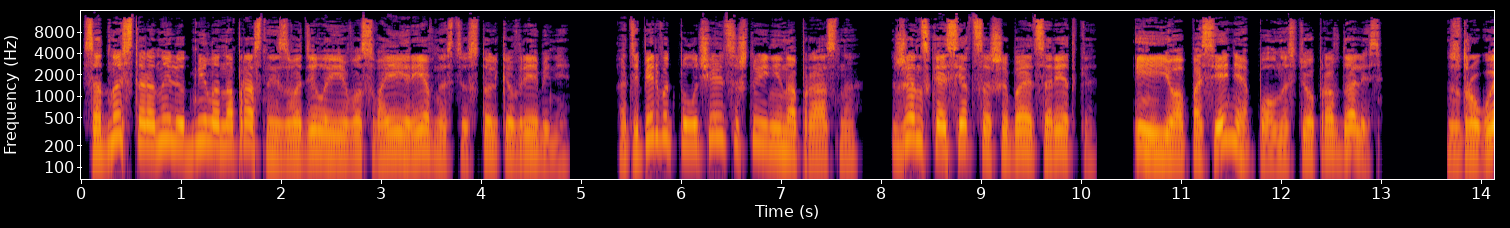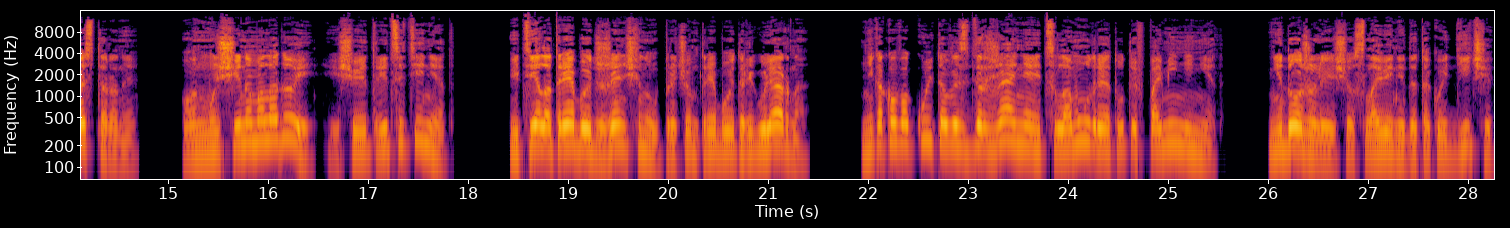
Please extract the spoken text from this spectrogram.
С одной стороны, Людмила напрасно изводила его своей ревностью столько времени. А теперь вот получается, что и не напрасно. Женское сердце ошибается редко, и ее опасения полностью оправдались. С другой стороны, он мужчина молодой, еще и тридцати нет. И тело требует женщину, причем требует регулярно. Никакого культа воздержания и целомудрия тут и в помине нет. Не дожили еще словени до такой дичи,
